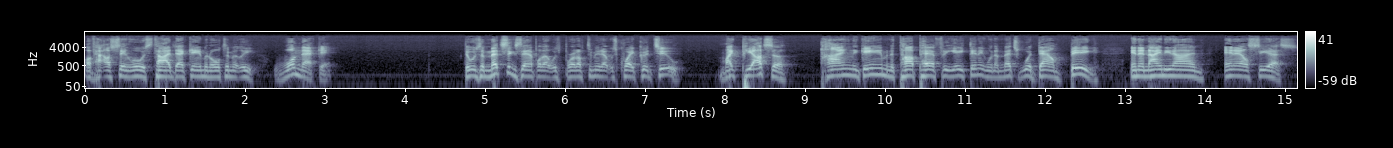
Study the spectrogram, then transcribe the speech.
of how St. Louis tied that game and ultimately won that game. There was a Mets example that was brought up to me that was quite good too. Mike Piazza tying the game in the top half of the eighth inning when the Mets were down big in a 99 NLCS.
